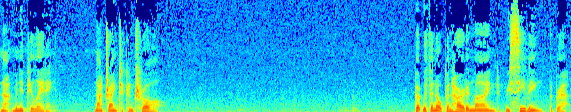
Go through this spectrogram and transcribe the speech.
Not manipulating, not trying to control. But with an open heart and mind, receiving the breath.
